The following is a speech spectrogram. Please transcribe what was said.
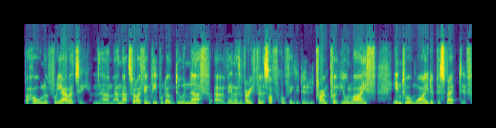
the whole of reality, mm. um, and that's what I think people don't do enough. Uh, I mean, that's a mm. very philosophical thing to do to try and put your life into a wider perspective.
